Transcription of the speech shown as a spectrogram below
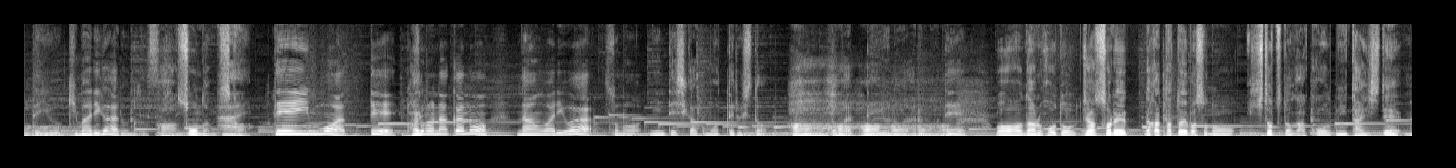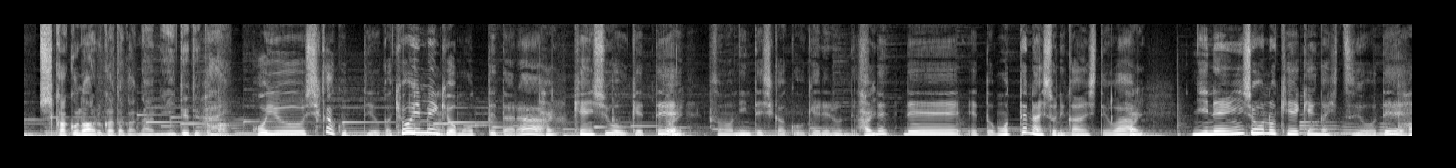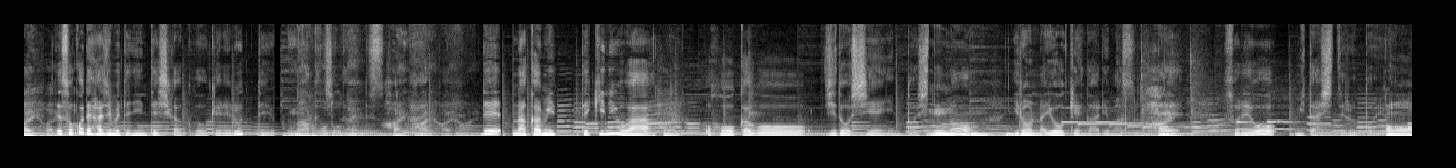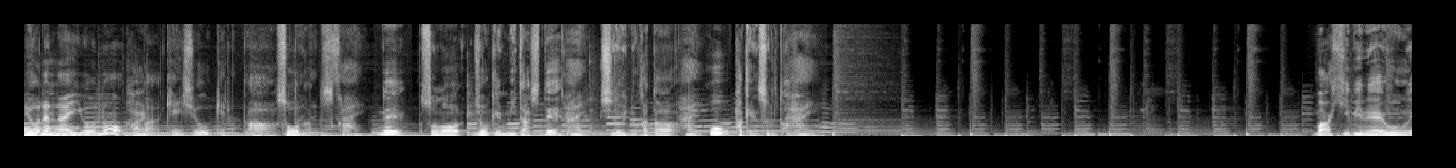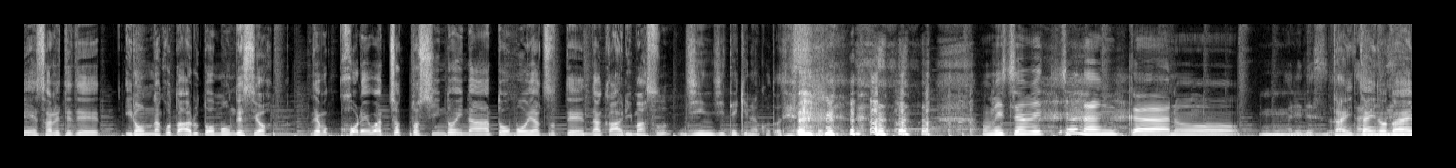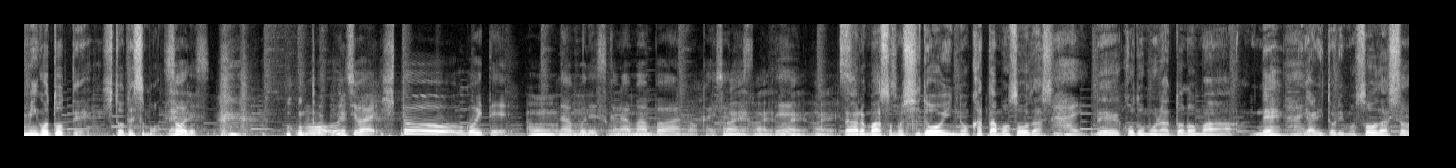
っていう決まりがあるんですよ、あそうなんですか。はい、定員もあって、はい。その中の何割はその認定資格持ってる人はあとかっていうのがあるので、ああなるほど。じゃあそれなんか例えばその一つの学校に対してうん。資格のある方が何人いててとか、はい、こういう資格っていうか教員免許を持ってたら、はい。研修を受けて、はい。その認定資格を受けれるんですね。はい。で、えっと、持ってない人に関しては、はい2年以上の経験が必要で,、はいはいでそこで初めて認定資格が受けれるっていうなんです。はいはいはいはい。で中身的にははい。放課後児童支援員としてうんのうんうん。いろんな要件がありますので、はい。それを満たしてるというような内容の、はい。まあ、研修を受けると。いうああそうなんですか、はい。でその条件満たしてはい。指導員の方はい。を派遣すると、はいまあ日々ね運営されてていろんなことあると思うんですよ。でもこれはちょっとしんどいなと思うやつって何かあります？人事的なことです、めちゃめちゃなんかあのうんあれです。大体の悩み事って人ですもんね。そうですもううちは人動いてうんなんぼですから、うんマンパワーの会社ですので、だからまあその指導員の方もそうだし、はい。で子供らとのまあね、はい。やり取りもそうだし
